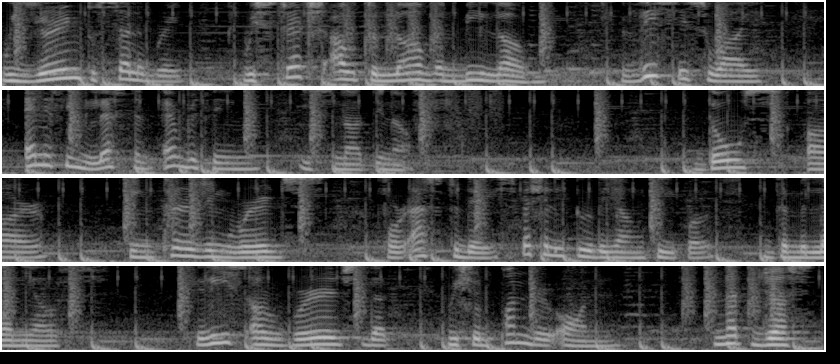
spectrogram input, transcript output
we yearn to celebrate, we stretch out to love and be loved. This is why anything less than everything is not enough. Those are encouraging words for us today, especially to the young people, the millennials. These are words that we should ponder on, not just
